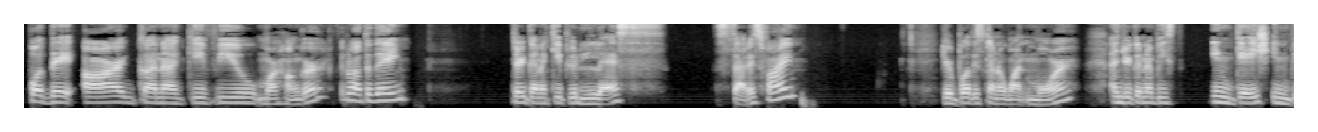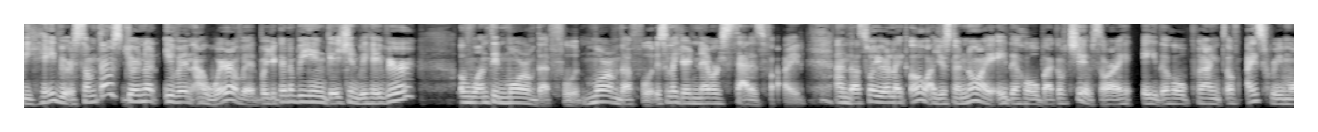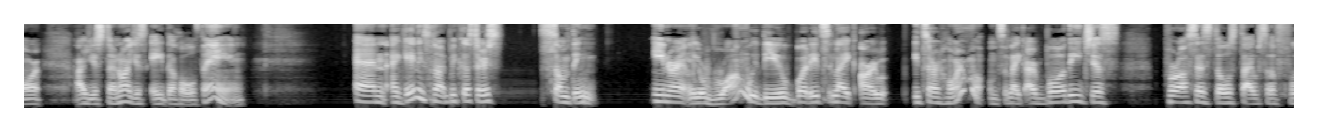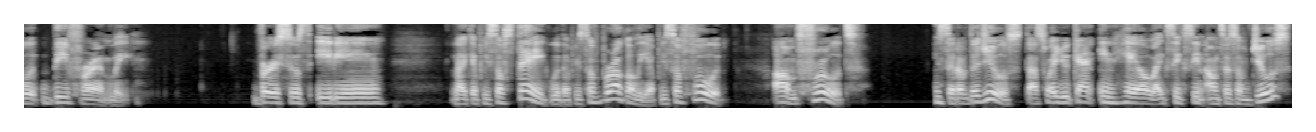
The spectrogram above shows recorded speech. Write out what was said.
but they are gonna give you more hunger throughout the day. They're gonna keep you less satisfied. Your body's gonna want more, and you're gonna be engaged in behavior. Sometimes you're not even aware of it, but you're gonna be engaged in behavior of wanting more of that food, more of that food. It's like you're never satisfied. And that's why you're like, oh, I just don't know. I ate the whole bag of chips or I ate the whole pint of ice cream or I just don't know. I just ate the whole thing. And again, it's not because there's something inherently wrong with you, but it's like our, it's our hormones. Like our body just process those types of food differently versus eating like a piece of steak with a piece of broccoli, a piece of food, um, fruit instead of the juice. That's why you can inhale like 16 ounces of juice,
